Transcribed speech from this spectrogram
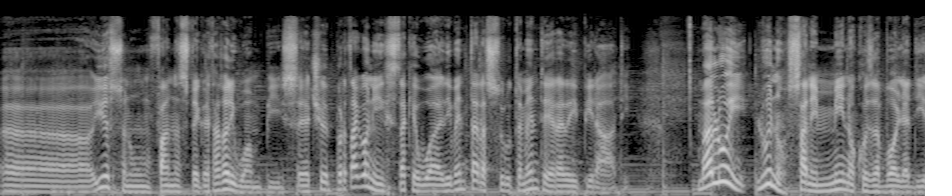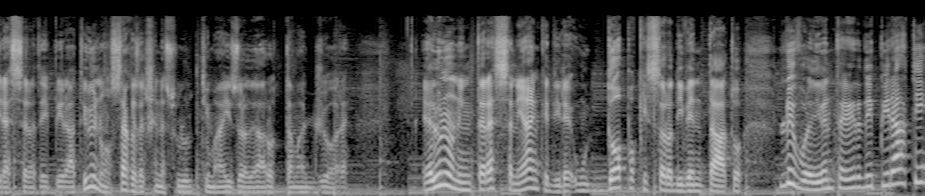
Uh, io sono un fan sfegatato di One Piece c'è il protagonista che vuole diventare assolutamente il re dei pirati. Ma lui, lui non sa nemmeno cosa voglia dire essere re dei pirati, lui non sa cosa c'è sull'ultima isola della Rotta Maggiore. E a lui non interessa neanche dire dopo che sarò diventato. Lui vuole diventare il re dei pirati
